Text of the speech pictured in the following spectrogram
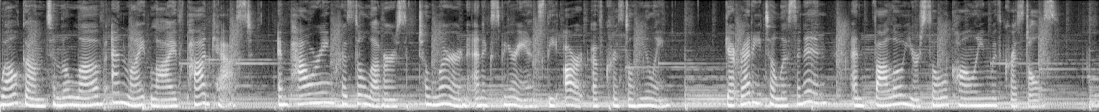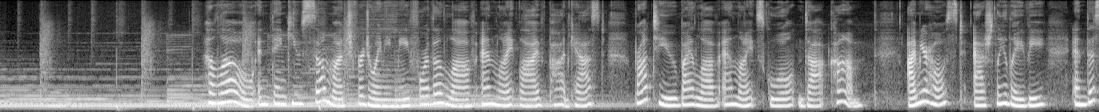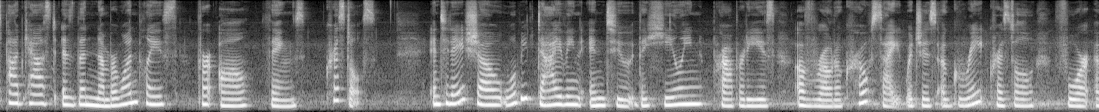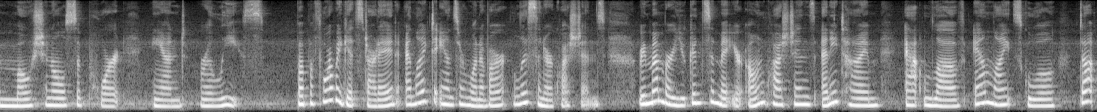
Welcome to the Love and Light Live podcast, empowering crystal lovers to learn and experience the art of crystal healing. Get ready to listen in and follow your soul calling with crystals. Hello, and thank you so much for joining me for the Love and Light Live podcast brought to you by loveandlightschool.com. I'm your host, Ashley Leavy, and this podcast is the number one place for all things crystals. In today's show, we'll be diving into the healing properties of rhodochrosite, which is a great crystal for emotional support and release. But before we get started, I'd like to answer one of our listener questions. Remember, you can submit your own questions anytime at loveandlightschool.com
